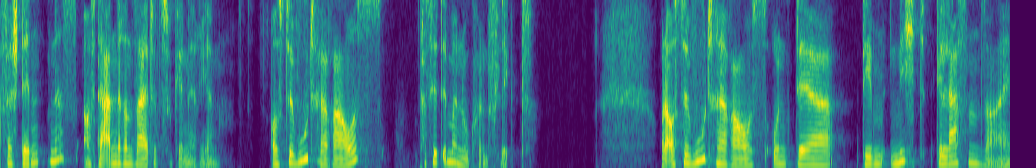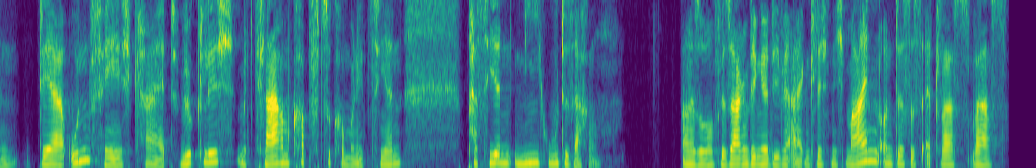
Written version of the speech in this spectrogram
Verständnis auf der anderen Seite zu generieren. Aus der Wut heraus passiert immer nur Konflikt. Und aus der Wut heraus und der dem nicht gelassen sein, der Unfähigkeit, wirklich mit klarem Kopf zu kommunizieren, passieren nie gute Sachen. Also wir sagen Dinge, die wir eigentlich nicht meinen und das ist etwas, was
